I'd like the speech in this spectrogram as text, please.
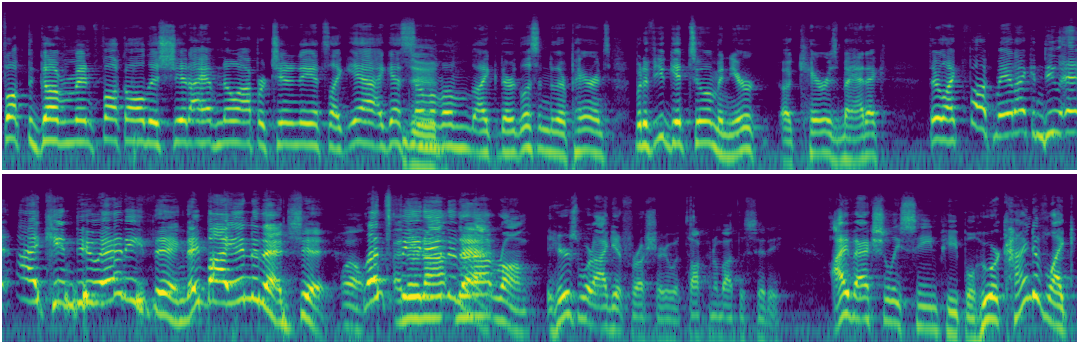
fuck the government, fuck all this shit. I have no opportunity. It's like, yeah, I guess some of them like they're listening to their parents, but if you get to them and you're a charismatic. They're like, "Fuck, man! I can do, a- I can do anything." They buy into that shit. Well, let's feed they're not, into they're that. not wrong. Here's where I get frustrated with talking about the city. I've actually seen people who are kind of like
